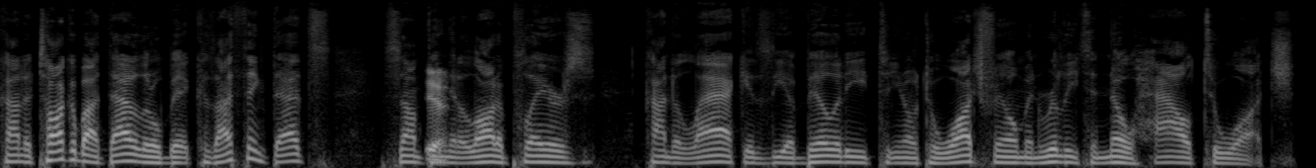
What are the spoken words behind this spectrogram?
kind of talk about that a little bit because I think that's something yeah. that a lot of players kind of lack is the ability to you know to watch film and really to know how to watch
